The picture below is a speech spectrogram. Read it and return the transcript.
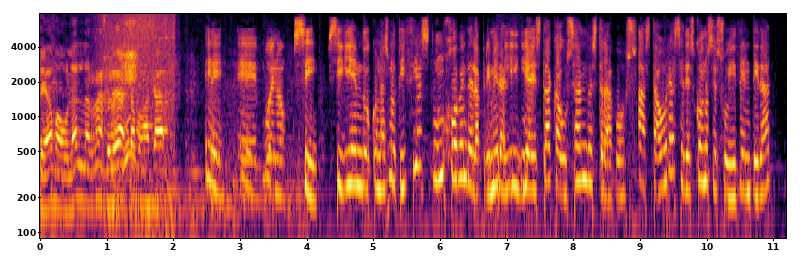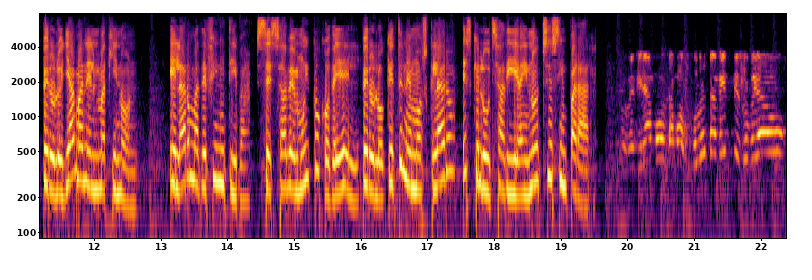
te vamos a volar la raja. Soledad, estamos acá. Eh, Eh, bueno, sí, siguiendo con las noticias, un joven de la primera línea está causando estragos. Hasta ahora se desconoce su identidad, pero lo llaman el maquinón. El arma definitiva, se sabe muy poco de él, pero lo que tenemos claro es que lucha día y noche sin parar. Nos retiramos, estamos absolutamente superados.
